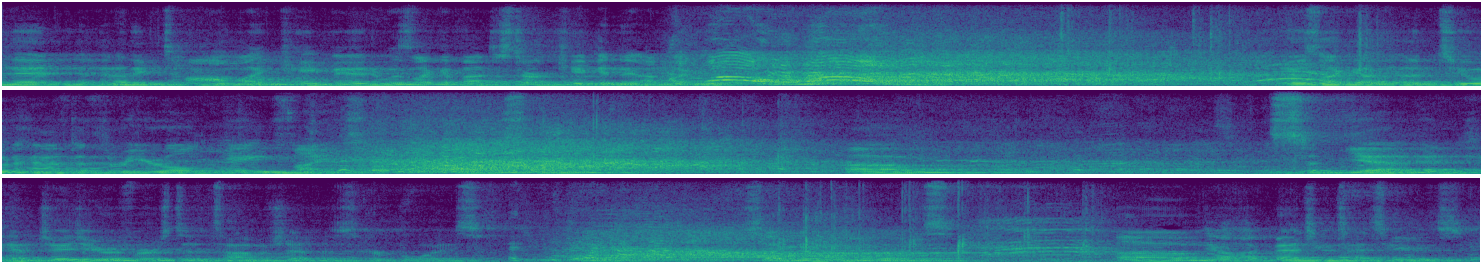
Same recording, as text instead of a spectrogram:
And then, and then I think Tom like came in and was like about to start kicking it. I'm like, whoa, whoa! It was like a, a two and a half to three year old gang fight. Um, so, yeah, and, yeah, JJ refers to Tom and Shep as her boys. Like, it's like, you're my boys. Um, They all have matching tattoos.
